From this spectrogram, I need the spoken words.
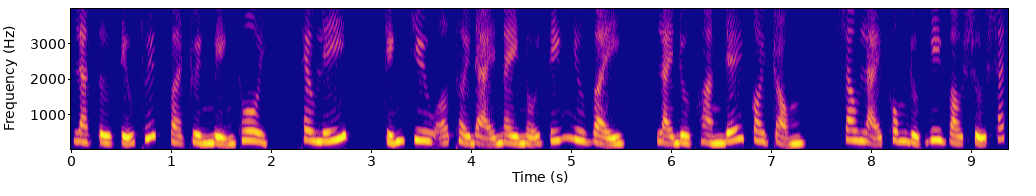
là từ tiểu thuyết và truyền miệng thôi, theo lý, triển chiêu ở thời đại này nổi tiếng như vậy, lại được hoàng đế coi trọng, sao lại không được ghi vào sử sách,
